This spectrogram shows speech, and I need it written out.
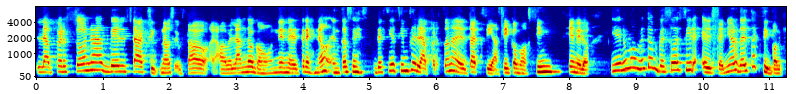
la persona del taxi, no sé, estaba hablando con un nene de tres, ¿no? Entonces decía siempre la persona del taxi, así como sin género. Y en un momento empezó a decir el señor del taxi, porque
